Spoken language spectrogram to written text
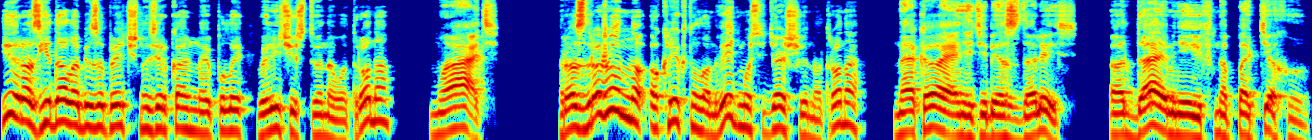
и разъедала безупречно зеркальные полы величественного трона. «Мать!» Раздраженно окликнул он ведьму, сидящую на трона. «На кой они тебе сдались? Отдай мне их на потеху!»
